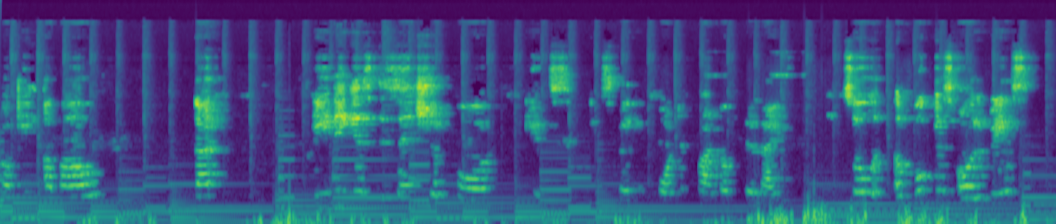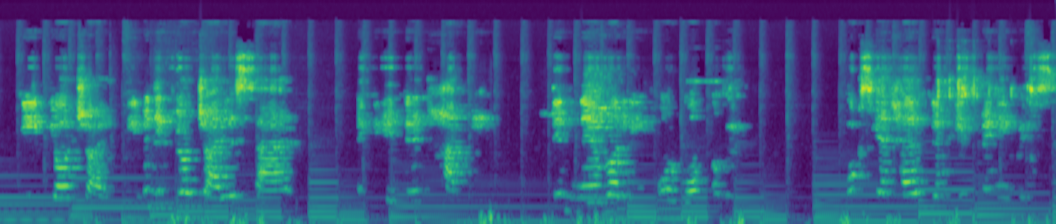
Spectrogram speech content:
talking about that reading is essential for kids. It's a very important part of their life. So a book is always feed your child. Even if your child is sad, negated, happy, they never leave or walk away. Books can help them in many ways.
